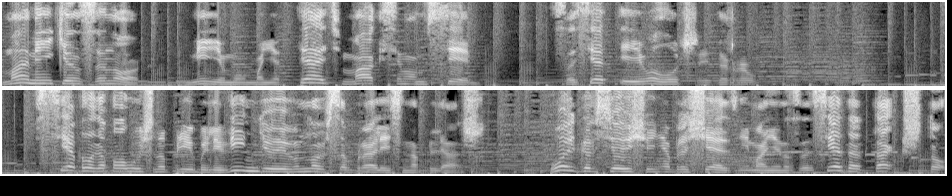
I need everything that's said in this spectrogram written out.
Маменькин сынок. Минимум монет 5, максимум 7. Сосед и его лучший друг. Все благополучно прибыли в Индию и вновь собрались на пляж. Ольга все еще не обращает внимания на соседа, так что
